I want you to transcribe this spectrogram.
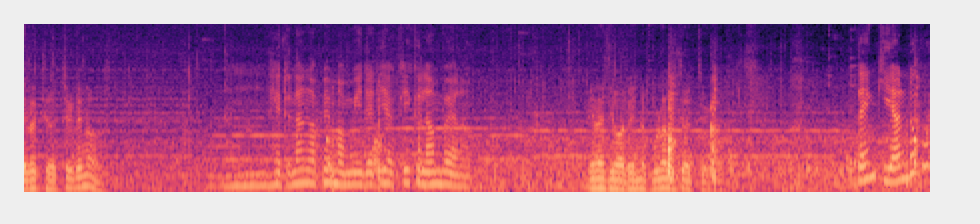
එද චර්ච්චකට එනවා හෙට නම් අපේ මම්මී ඩැඩි අකී කොළඹ යනවා. එන දිවට එන්න පුළුවන් චර්ච්චකට දැන් කියන්නකෝ.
